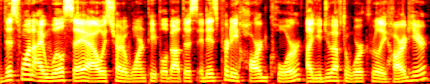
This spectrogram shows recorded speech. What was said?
This one, I will say, I always try to warn people about this. It is pretty hardcore. Uh, you do have to work really hard here.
